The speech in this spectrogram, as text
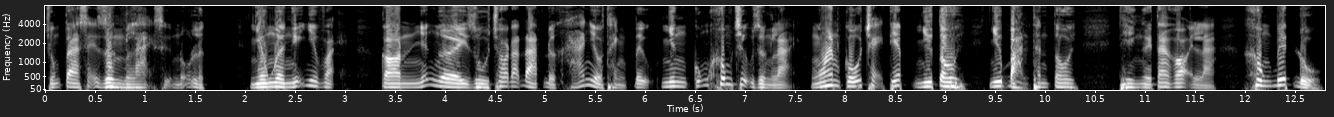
Chúng ta sẽ dừng lại sự nỗ lực. Nhiều người nghĩ như vậy. Còn những người dù cho đã đạt được khá nhiều thành tựu, nhưng cũng không chịu dừng lại, ngoan cố chạy tiếp như tôi, như bản thân tôi, thì người ta gọi là không biết đủ,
